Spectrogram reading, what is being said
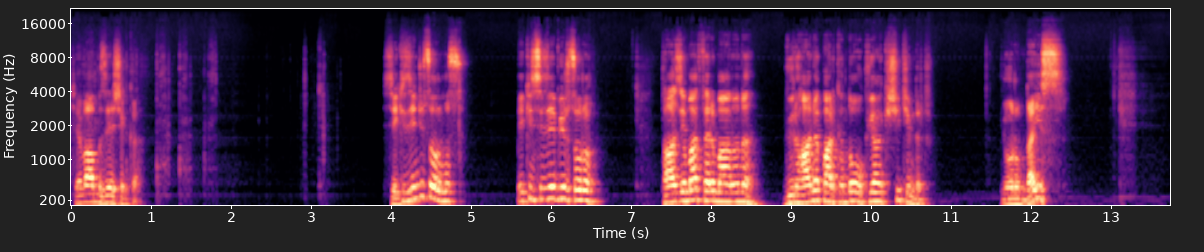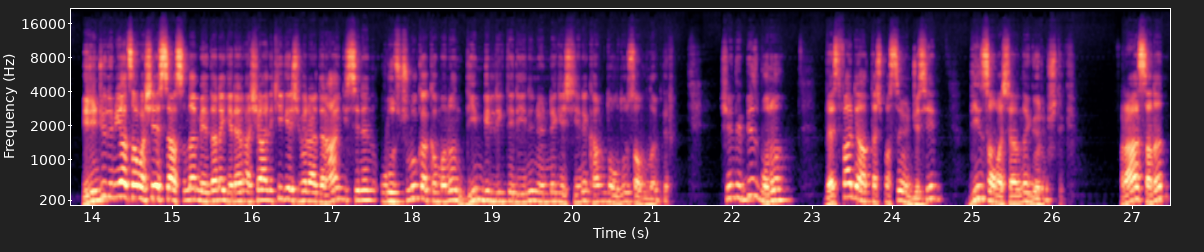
Cevabımız E şıkkı. Sekizinci sorumuz. Peki size bir soru. Tazimat fermanını Gülhane Parkı'nda okuyan kişi kimdir? Yorumdayız. Birinci Dünya Savaşı esasında meydana gelen aşağıdaki gelişmelerden hangisinin ulusçuluk akımının din birlikteliğinin önüne geçtiğine kanıt olduğu savunulabilir? Şimdi biz bunu Westfalia Antlaşması öncesi din savaşlarında görmüştük. Fransa'nın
